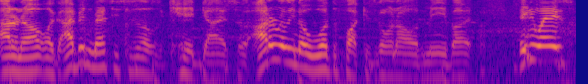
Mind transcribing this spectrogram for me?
I don't know. Like I've been messy since I was a kid, guys. So I don't really know what the fuck is going on with me. But anyways,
